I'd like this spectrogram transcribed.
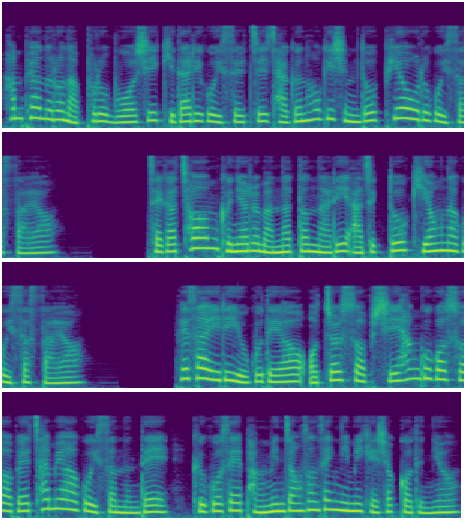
한편으론 앞으로 무엇이 기다리고 있을지 작은 호기심도 피어오르고 있었어요. 제가 처음 그녀를 만났던 날이 아직도 기억나고 있었어요. 회사 일이 요구되어 어쩔 수 없이 한국어 수업에 참여하고 있었는데 그곳에 박민정 선생님이 계셨거든요.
